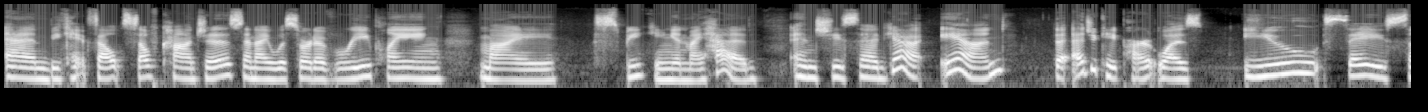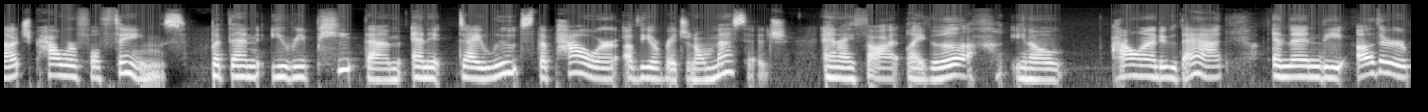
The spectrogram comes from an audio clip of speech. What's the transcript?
and became felt self-conscious and I was sort of replaying my speaking in my head. And she said, Yeah. And the educate part was you say such powerful things, but then you repeat them and it dilutes the power of the original message. And I thought, like, ugh, you know, I don't want to do that. And then the other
